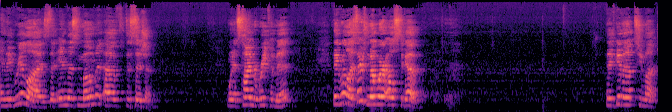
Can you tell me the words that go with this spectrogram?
And they realize that in this moment of decision, when it's time to recommit, they realize there's nowhere else to go. They've given up too much.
